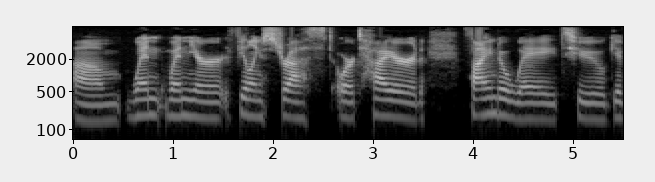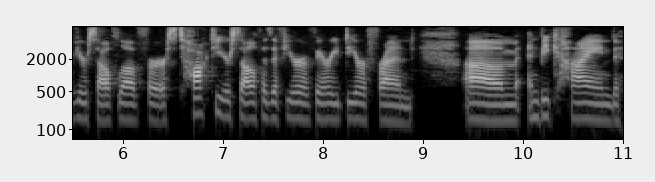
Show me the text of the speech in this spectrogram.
um, when when you're feeling stressed or tired, find a way to give yourself love first. Talk to yourself as if you're a very dear friend, um, and be kind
